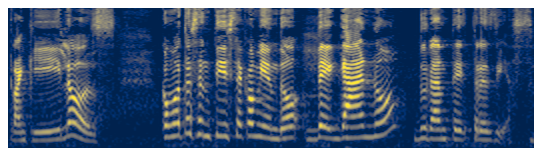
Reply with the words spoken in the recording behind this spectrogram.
tranquilos. ¿Cómo te sentiste comiendo vegano durante tres días?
